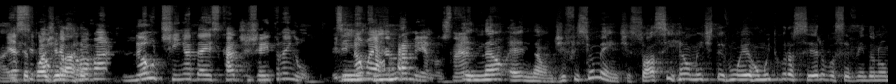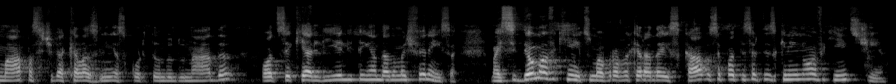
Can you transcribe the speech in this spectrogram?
Aí é você pode ir lá... a prova não tinha 10K de jeito nenhum. Ele Sim, não erra para menos, né? não, é, não, dificilmente. Só se realmente teve um erro muito grosseiro, você vendo no mapa, se tiver aquelas linhas cortando do nada, pode ser que ali ele tenha dado uma diferença. Mas se deu 9,500, uma prova que era 10K, você pode ter certeza que nem 9,500 tinha.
